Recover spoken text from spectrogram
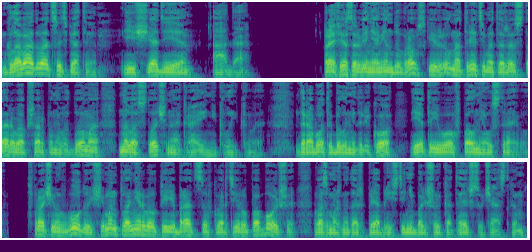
Глава двадцать пятая. Исчадие ада. Профессор Вениамин Дубровский жил на третьем этаже старого обшарпанного дома на восточной окраине Клыкова. До работы было недалеко, и это его вполне устраивало. Впрочем, в будущем он планировал перебраться в квартиру побольше, возможно, даже приобрести небольшой коттедж с участком,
